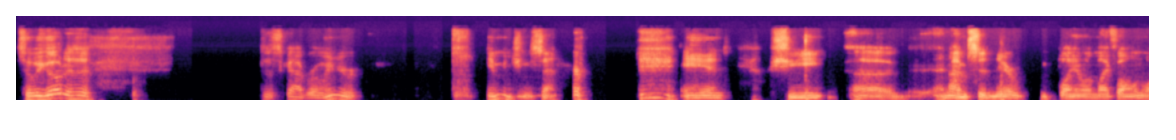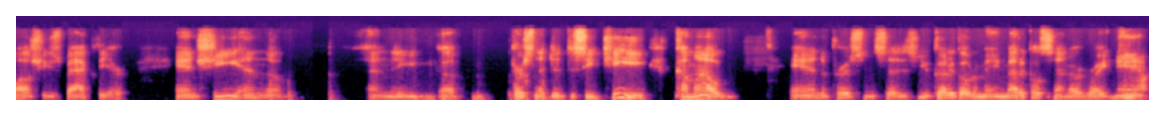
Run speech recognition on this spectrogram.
So we go to the, the Scarborough Imaging Center, and she uh, and I'm sitting there playing on my phone while she's back there, and she and the and the uh, person that did the CT come out, and the person says, "You've got to go to Maine Medical Center right now."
